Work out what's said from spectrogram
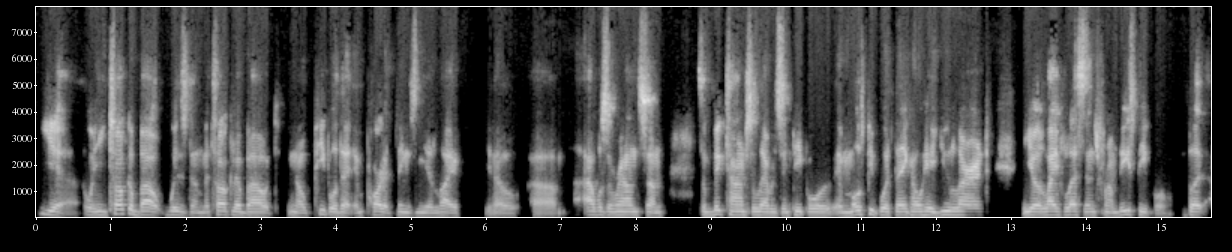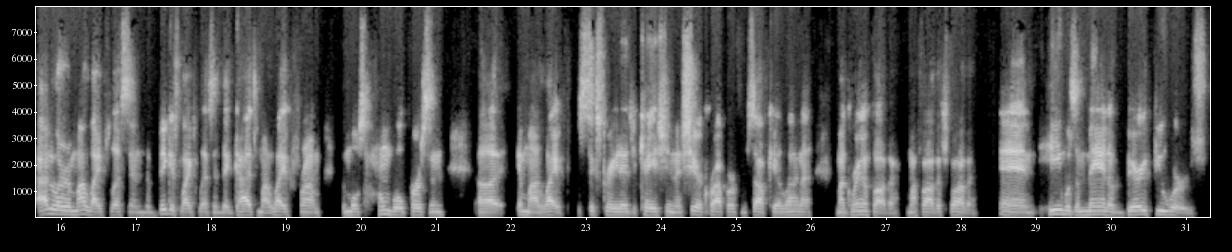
yeah, when you talk about wisdom and talking about you know people that imparted things in your life, you know, um, I was around some some big time celebrities and people, and most people would think, oh, hey, you learned your life lessons from these people. But I learned my life lesson, the biggest life lesson that guides my life from the most humble person uh, in my life, sixth grade education, a sharecropper from South Carolina, my grandfather, my father's father. And he was a man of very few words,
